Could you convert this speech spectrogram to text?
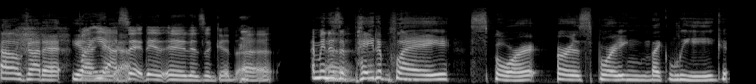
Oh, got it. Yeah, but yeah, yes, yeah. It, it, it is a good. Uh, I mean, it's uh, a pay to play sport or a sporting like league,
